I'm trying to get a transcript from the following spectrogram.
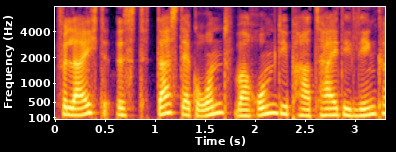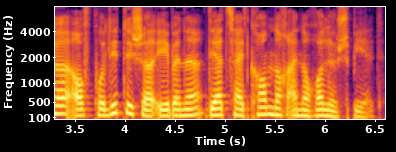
Vielleicht ist das der Grund, warum die Partei Die Linke auf politischer Ebene derzeit kaum noch eine Rolle spielt.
